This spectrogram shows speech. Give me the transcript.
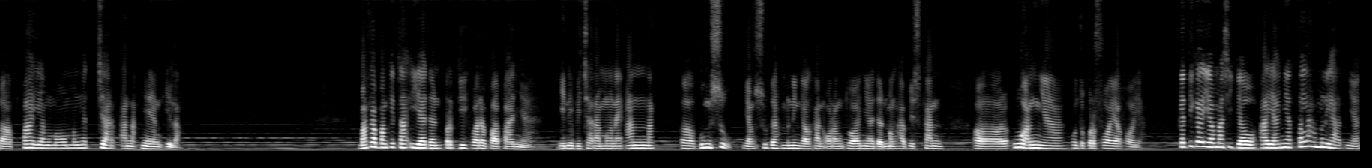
Bapa yang mau mengejar anaknya yang hilang. Maka bangkitlah ia dan pergi kepada bapaknya. Ini bicara mengenai anak e, bungsu yang sudah meninggalkan orang tuanya dan menghabiskan uh, uangnya untuk berfoya-foya. Ketika ia masih jauh, ayahnya telah melihatnya,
